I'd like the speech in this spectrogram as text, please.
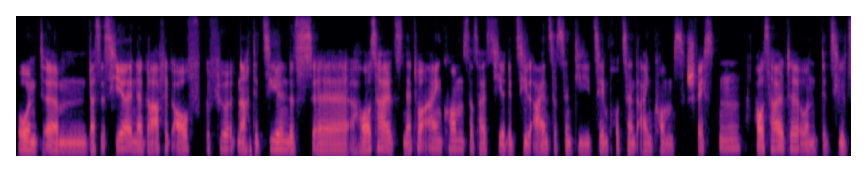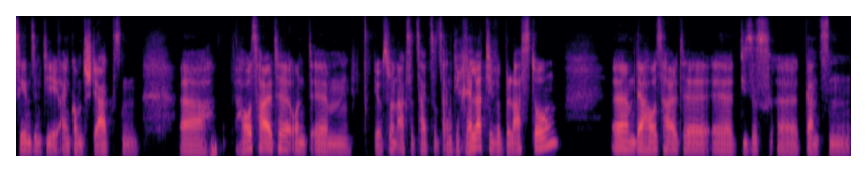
Und ähm, das ist hier in der Grafik aufgeführt nach Dezilen des äh, Haushaltsnettoeinkommens. Das heißt hier Dezil 1, das sind die 10% einkommensschwächsten Haushalte und Dezil 10 sind die einkommensstärksten äh, Haushalte. Und ähm, die Y-Achse zeigt sozusagen die relative Belastung der Haushalte äh, dieses äh, ganzen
